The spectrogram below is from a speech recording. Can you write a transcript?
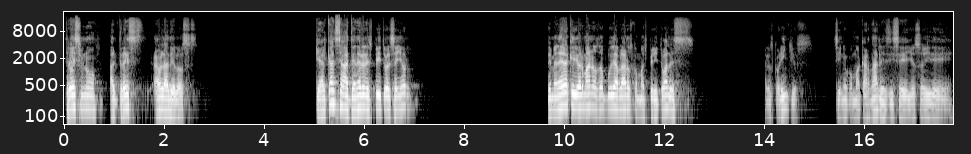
3, 1 al 3, habla de los que alcanzan a tener el Espíritu del Señor. De manera que yo, hermanos, no pude hablaros como espirituales a los corintios, sino como carnales. Dice, yo soy de,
